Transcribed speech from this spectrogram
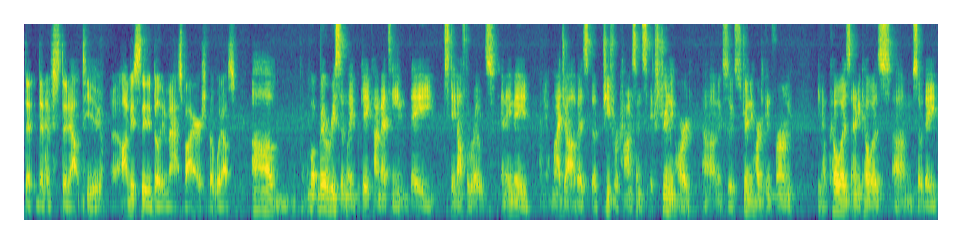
that that have stood out to you? Uh, obviously, the ability to mass fires, but what else? Uh, very recently, Brigade Combat Team they stayed off the roads and they made my job as the chief reconnaissance extremely hard. It's extremely hard to confirm, you know, COAs, enemy COAs. Um, so they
